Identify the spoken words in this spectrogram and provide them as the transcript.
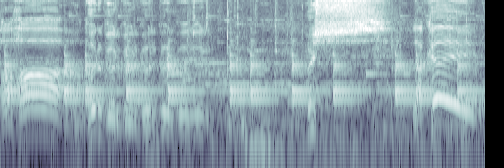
Haha, gur gur gur gur gur gur gur. Hush, lakai.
